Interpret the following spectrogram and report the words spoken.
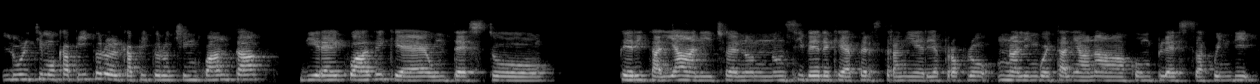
l'ultimo capitolo, il capitolo 50, direi quasi che è un testo per italiani, cioè non, non si vede che è per stranieri, è proprio una lingua italiana complessa, quindi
